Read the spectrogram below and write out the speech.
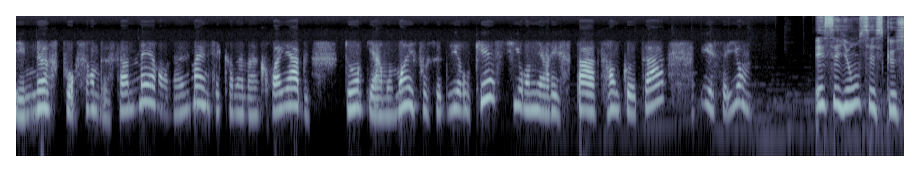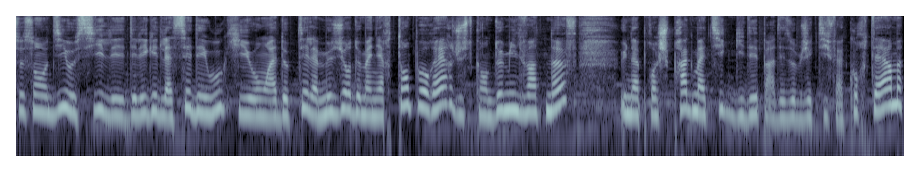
et 9% de femmes mères en Allemagne, c'est quand même incroyable. Donc, il y a un moment, il faut se dire, OK, si on n'y arrive pas sans quota, essayons. Essayons, c'est ce que se sont dit aussi les délégués de la CDU qui ont adopté la mesure de manière temporaire jusqu'en 2029, une approche pragmatique guidée par des objectifs à court terme.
